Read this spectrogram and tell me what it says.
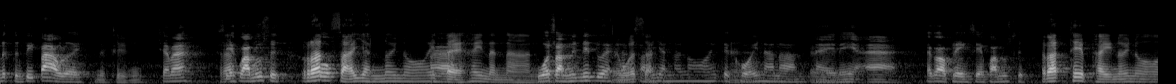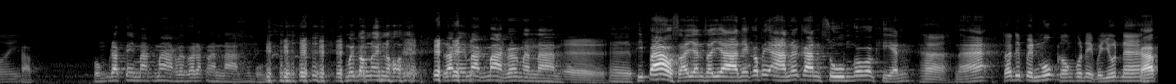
นึกถึงพี่เป้าเลย นึกถึง ใช่ไหม เสียความรู้สึกรักพวสายันน้อยอ่าๆแต่ให้นานๆ หัวสั่นนิดๆด้วยหัวรักสั่ษานยันน้อยๆแต่เออขอให้นานๆเออไอ้นี่อ่าแล้วก็เพลงเสียความรู้สึก รักเทพไทยน้อยๆครับผมรักได้มากๆ แล้วก็รักนานๆของผม ไม่ต้องน้อยๆรักได้มากๆรักนานเออๆเออพี่เป้าสายันสายาเนี่ยก็ไปอ่านแล้วกันซูมก็ก็เขียนฮะนะก็นี่เป็นมุกของพลเอกประยุทธ์นะครับ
